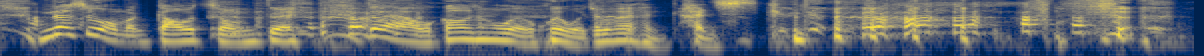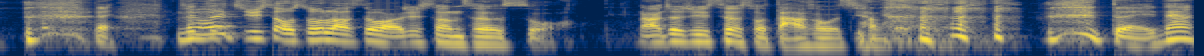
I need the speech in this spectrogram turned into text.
那是我们高中，对对啊，我高中我也会，我就会很很对，就会举手说老师我要去上厕所，然后就去厕所打手枪。对，那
